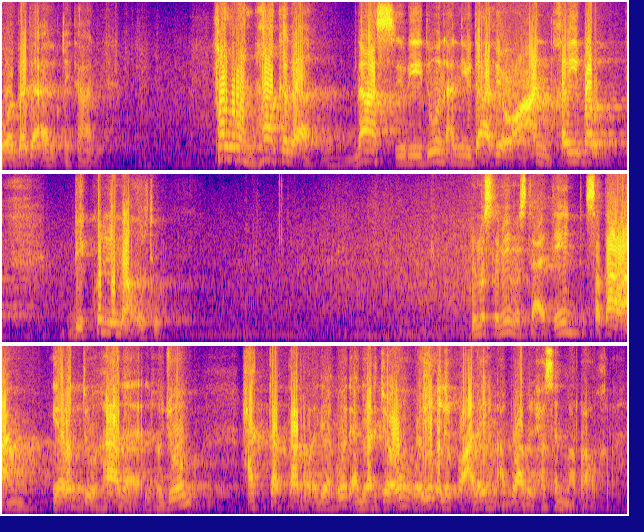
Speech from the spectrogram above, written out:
وبدأ القتال. فورا هكذا ناس يريدون أن يدافعوا عن خيبر بكل ما أوتوا. المسلمين مستعدين استطاعوا أن يردوا هذا الهجوم حتى اضطر اليهود أن يرجعوا ويغلقوا عليهم أبواب الحصن مرة أخرى.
